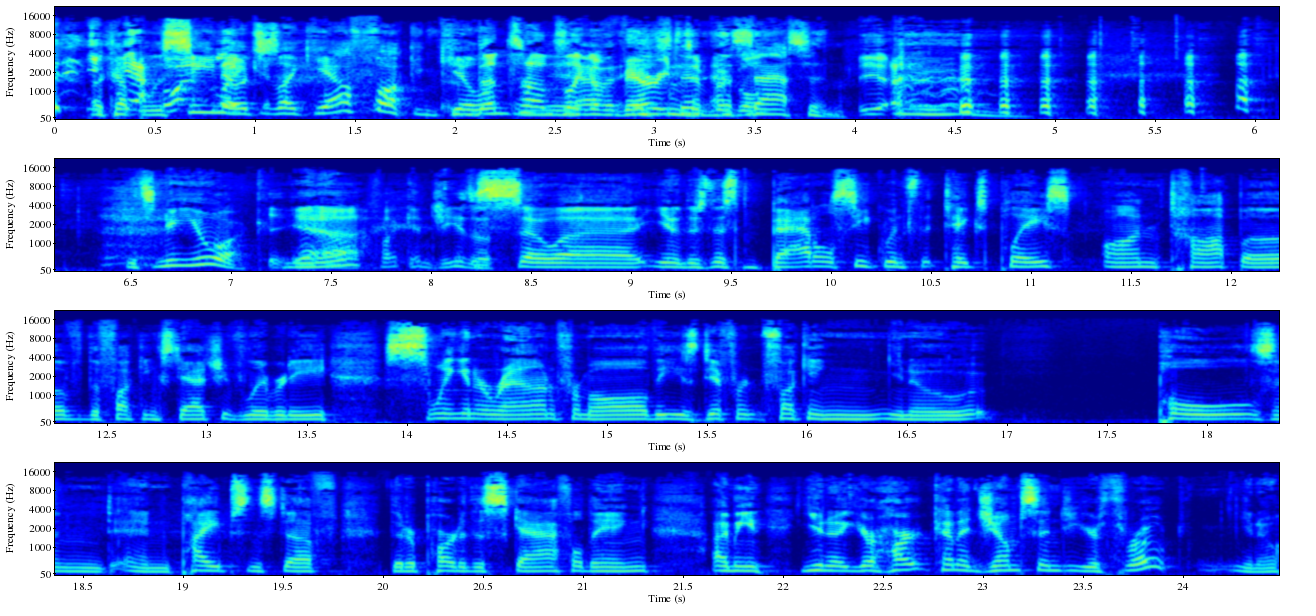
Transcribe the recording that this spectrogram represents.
a couple Yeah, of what, C like- notes. He's like, yeah, I'll fucking kill him. That sounds like a very instant typical. assassin. It's New York, you Yeah, know. fucking Jesus. So, uh, you know, there's this battle sequence that takes place on top of the fucking Statue of Liberty, swinging around from all these different fucking, you know, poles and and pipes and stuff that are part of the scaffolding. I mean, you know, your heart kind of jumps into your throat. You know,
